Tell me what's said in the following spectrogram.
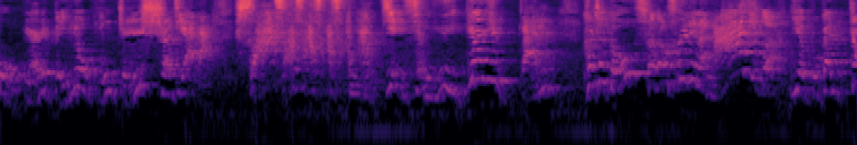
后边的被辽兵真射箭啊，刷刷刷刷刷，那箭像雨点一般。可是都射到水里了，哪一个也不敢照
